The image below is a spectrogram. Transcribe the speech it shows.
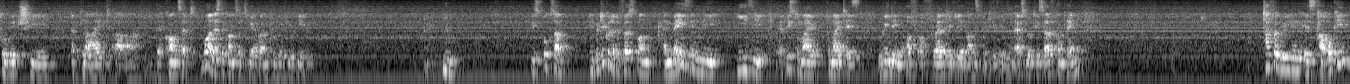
to which he applied uh, the concepts, more or less the concepts we are going to review here. These books are, in particular the first one, amazingly easy, at least to my to my taste, reading of, of relatively advanced materials and absolutely self-contained. tougher reading is Aoki,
